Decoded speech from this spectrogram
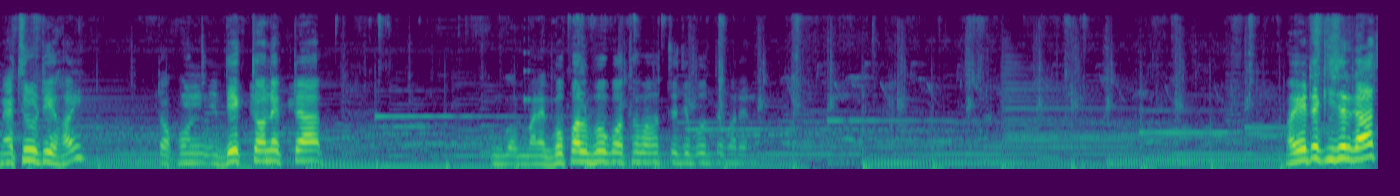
ম্যাচুরিটি হয়, তখন দেখতে অনেকটা মানে গোপাল ভোগ অথবা হচ্ছে যে বলতে পারেন। ভাই, এটা কিসের গাছ?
